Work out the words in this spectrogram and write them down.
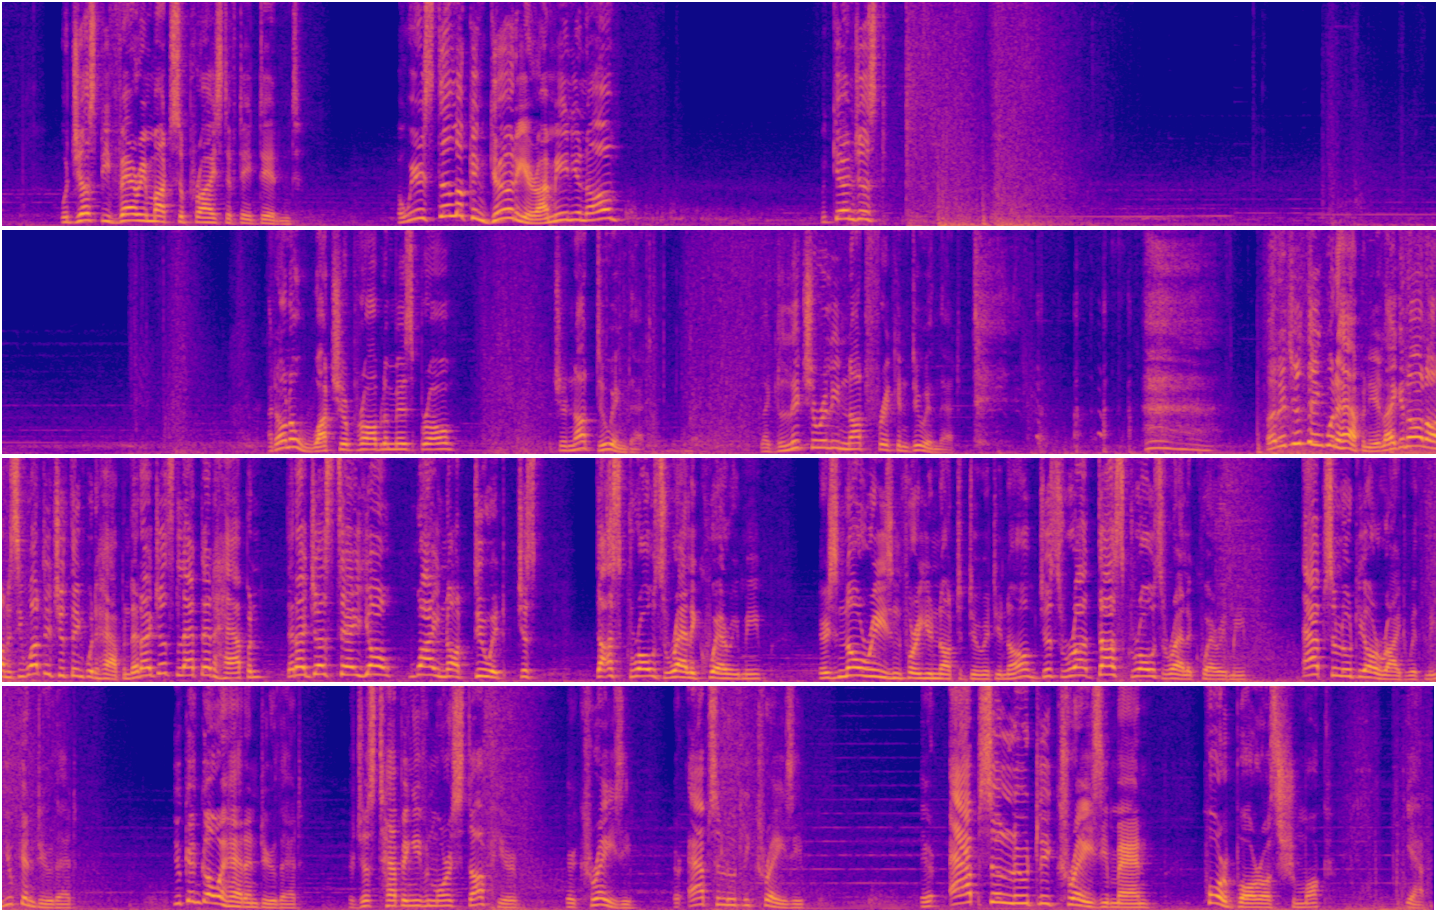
Would just be very much surprised if they didn't. But we're still looking good here. I mean, you know? We can just... I don't know what your problem is, bro. But you're not doing that. Like, literally not freaking doing that. what did you think would happen here? Like, in all honesty, what did you think would happen? Did I just let that happen? Did I just say, yo, why not do it? Just Duskrose Reliquary me. There's no reason for you not to do it, you know? Just Duskrose Reliquary me. Absolutely alright with me. You can do that. You can go ahead and do that. They're just tapping even more stuff here. They're crazy. They're absolutely crazy. They're absolutely crazy, man. Poor Boros schmuck. Yeah.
